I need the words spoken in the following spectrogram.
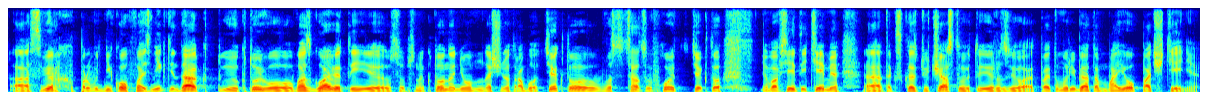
а, сверхпроводников возникнет, да, кто, кто его возглавит и, собственно, кто на нем начнет работать? Те, кто в ассоциацию входит, те, кто во всей этой теме, а, так сказать, участвуют и развивают. Поэтому, ребята, мое почтение.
